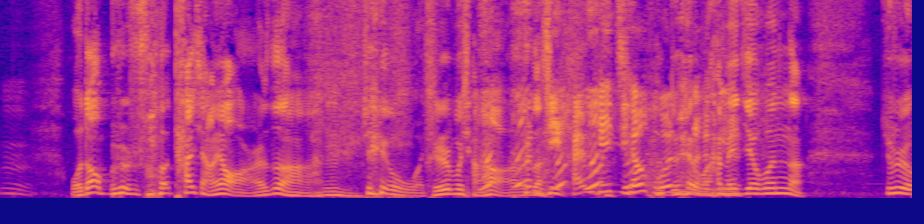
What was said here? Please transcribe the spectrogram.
嗯我倒不是说他想要儿子啊，这个我其实不想要儿子。你还没结婚？对我还没结婚呢。就是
